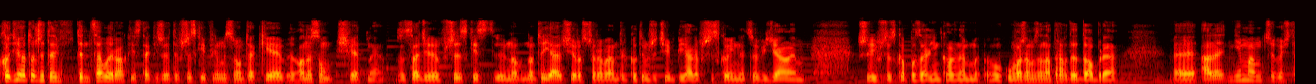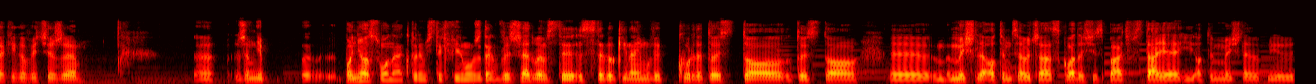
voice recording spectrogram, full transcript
Chodzi o to, że ten, ten cały rok jest taki, że te wszystkie filmy są takie, one są świetne. W zasadzie wszystkie, no, no to ja się rozczarowałem tylko tym, że Ciempi, ale wszystko inne, co widziałem, czyli wszystko poza Lincolnem, uważam za naprawdę dobre. Ale nie mam czegoś takiego, wiecie, że że mnie e, poniosło na którymś z tych filmów, że tak wyszedłem z, ty, z tego kina i mówię, kurde, to jest to, to jest to, yy, myślę o tym cały czas, kładę się spać, wstaję i o tym myślę. Yy,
